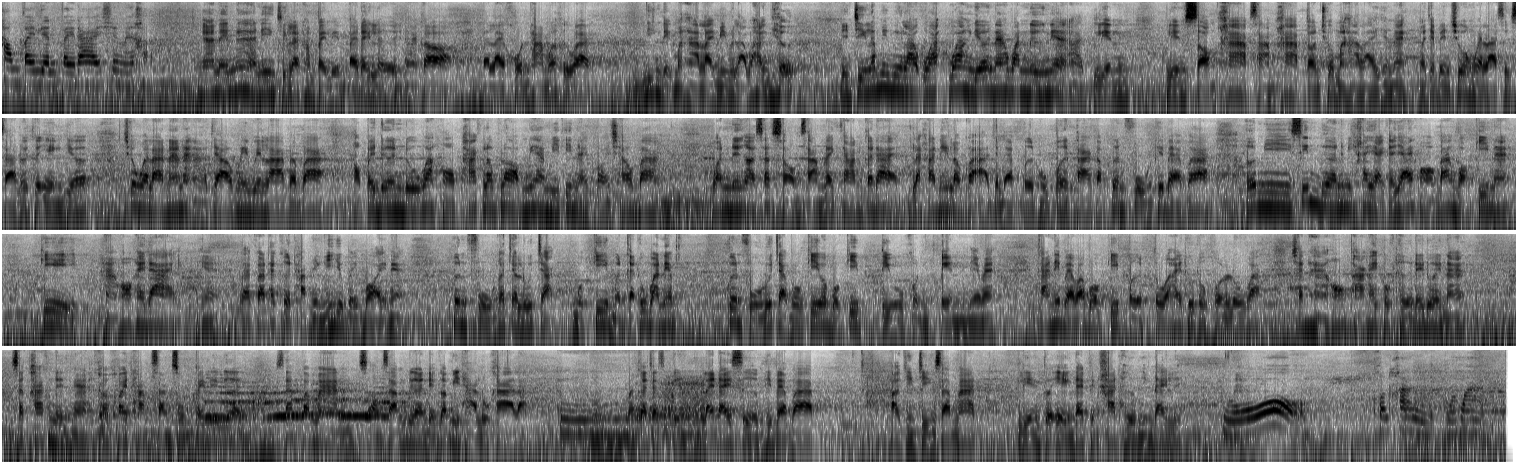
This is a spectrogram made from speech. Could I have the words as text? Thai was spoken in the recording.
ทำไปเรียนไปได้ใช่ไหมคะงานในหน้านี่จริงๆแล้วทำไปเรียนไปได้เลยนะก็หลายๆคนทำก็คือว่ายิ่งเด็กมหาลัยมีเวลาว่างเยอะ จริง ๆ แล้วมีเวลาว่างเยอะนะวันหนึ่งเนี่ยอาจเรียนเรียน 2 คาบ 3 คาบตอนช่วงมหาลัยใช่ไหมมันจะเป็นช่วงเวลาศึกษาด้วยตัวเองเยอะ ช่วงเวลานั้นอาจจะเอามีเวลาแบบว่าออกไปเดินดูว่าหอพักรอบๆเนี่ยมีที่ไหนปล่อยเช่าบ้าง วันหนึ่งเอาสัก2อสรายการก็ได้ แล้วคราวนี้เราก็อาจจะแบบเปิดหูเปิดตากับเพื่อนฝูงที่แบบว่าเออมีสิ้นเดือนมีใครอยากจะย้ายหอบ้างบอกกี้นะกี้หาห้องให้ได้เนี่ยแล้วก็ถ้าเกิดทำอย่างนี้อยู่บ่อยๆเนี่ยเพื่อนฝูงก็จะรู้จักโบกี้เหมือนกับทุกวันเนี่ยเพื่อนฝูงรู้จักโบกี้ว่าโบกี้ติวคนเป็นใช่ไหมการที่แบบว่าโบกี้เปิดตัวให้ทุกๆคนรู้ว่า ฉันหาห้องพักให้พวกเธอได้ด้วยนะ สักพักหนึ่งอะค่อยๆทำสั่งสมไปเรื่อยๆ สักประมาณ 2-3 เดือนเดี๋ยวก็มีฐานลูกค้าละอืมมันก็จะเป็นรายได้เสริมที่แบบว่า เอาจริง ๆ สามารถเลี้ยงตัวเองได้เป็นค่าเทอมยังได้เลยโอ้ค่อนข้างเยอะมากๆ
